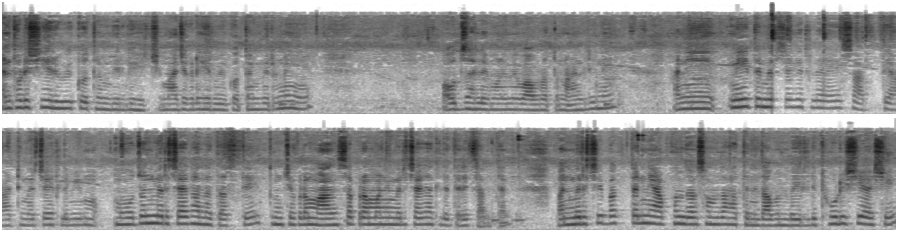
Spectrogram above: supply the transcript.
आणि थोडीशी हिरवी कोथिंबीर घ्यायची. माझ्याकडे हिरवी कोथिंबीर नाही आहे पाऊस झाल्यामुळे मी वावरातून आणली नाही. आणि मी इथे मिरच्या घेतल्या आहे सात ते आठ मिरच्या घेतल्या मी मोजून मिरच्या घालत असते. तुमच्याकडं माणसाप्रमाणे मिरच्या घातल्या तरी चालतात. पण मिरची बघताना आपण जर समजा हाताने दाबून बघितली थोडीशी अशी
